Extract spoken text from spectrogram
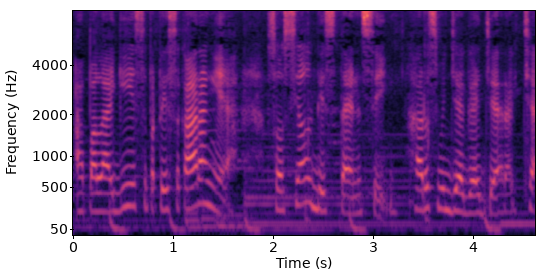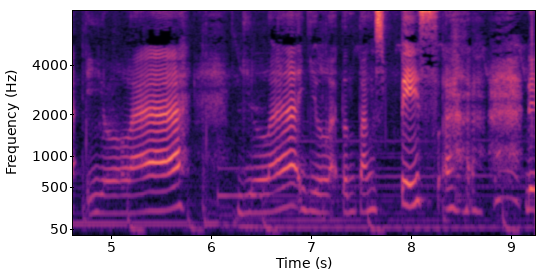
apalagi seperti sekarang ya social distancing. Harus menjaga jarak cailah gila gila tentang space. Dan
